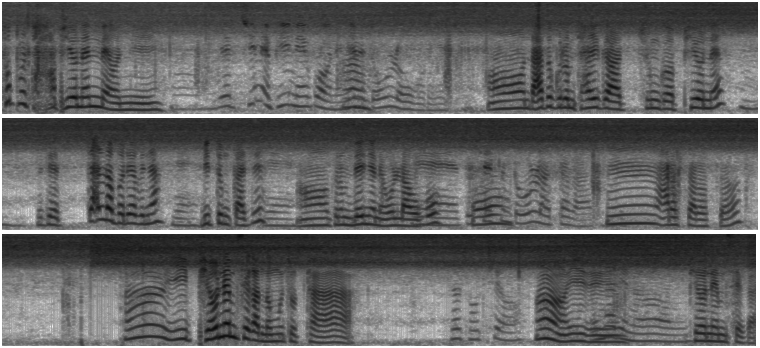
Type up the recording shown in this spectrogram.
톱불 다 비워냈네 언니. 이제 짐에 비 내고 내년에 응. 또 올라오고 그러겠지. 어 나도 그럼 자기가 준 거 비워내? 응. 이렇게 잘라버려 그냥 예. 밑둥까지? 예. 어 그럼 내년에 올라오고. 예, 또 어. 새순 또 올랐다가 음, 알았어, 알았어. 아, 이 벼 냄새가 너무 좋다. 더 좋죠. 어, 이, 이 옛날에는 벼 냄새가.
